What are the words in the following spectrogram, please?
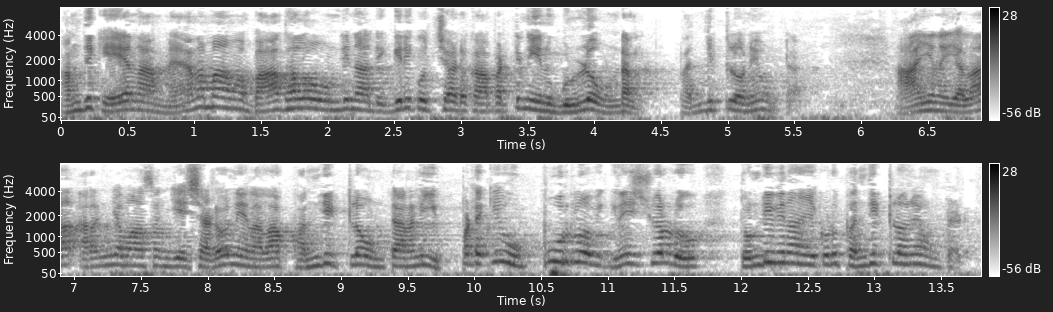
అందుకే నా మేనమామ బాధలో ఉండి నా దగ్గరికి వచ్చాడు కాబట్టి నేను గుళ్ళో ఉండను. పందిట్లోనే ఉంటాను. ఆయన ఎలా అరణ్యవాసం చేశాడో నేను అలా పందిట్లో ఉంటానని ఇప్పటికీ ఉప్పూరులో విఘ్నేశ్వరుడు తొండి వినాయకుడు పందిట్లోనే ఉంటాడు.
